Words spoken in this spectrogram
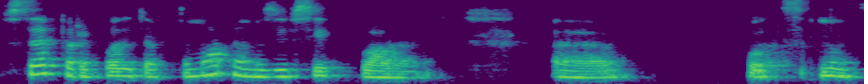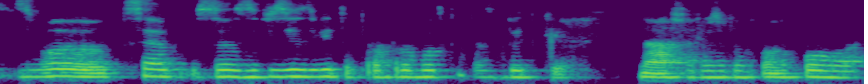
все переходить автоматами зі всіх вкладень. Е, От, ну, це зі звіту про прибутки та збитки наша розрахункова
